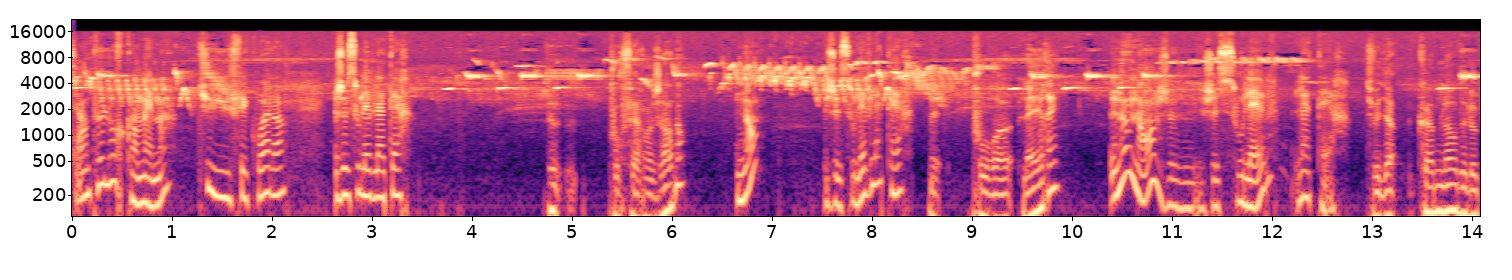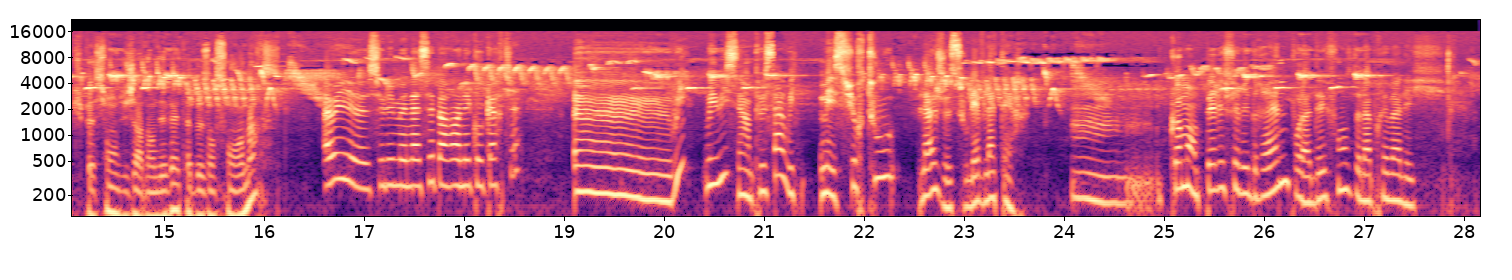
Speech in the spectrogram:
C'est un peu lourd quand même. Hein Tu fais quoi là? Je soulève la terre. Euh, pour faire un jardin? Non, je soulève la terre. Mais pour euh, l'aérer? Non, non, je, je soulève la terre. Tu veux dire comme lors de l'occupation du jardin des Vêtes à Besançon en mars? Ah oui, euh, celui menacé par un écoquartier? Euh. Oui, oui, oui, c'est un peu ça, oui. Mais surtout, là, je soulève la terre. Hmm, Comme en périphérie de Rennes pour la défense de la Prévallée.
